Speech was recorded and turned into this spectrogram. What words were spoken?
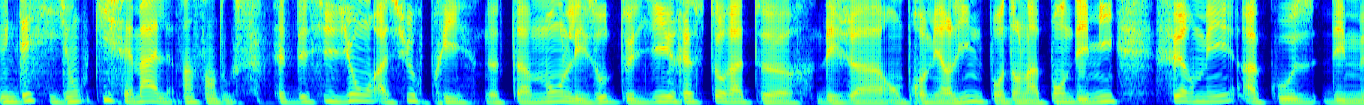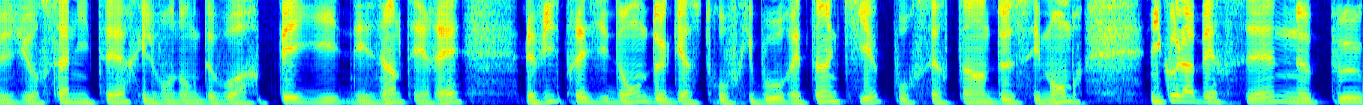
Une décision qui fait mal, Vincent Douce. Cette décision a surpris notamment les hôteliers restaurateurs, déjà en première ligne pendant la pandémie, fermés à cause des mesures sanitaires. Ils vont donc devoir payer des intérêts. Le vice-président de Fribourg est inquiet pour certains de ses membres. Nicolas Berset ne peut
